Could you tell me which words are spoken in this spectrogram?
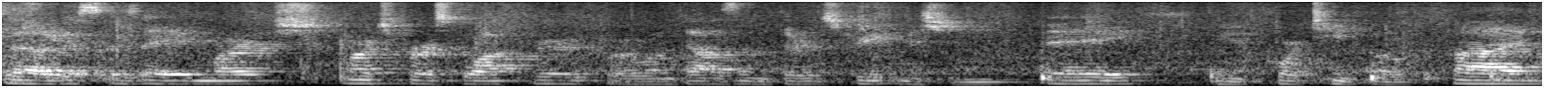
So this is a March, March first walkthrough for one thousand Third Street, Mission Bay, unit fourteen oh five.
